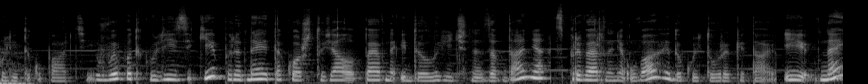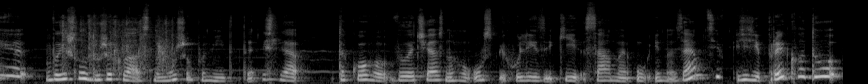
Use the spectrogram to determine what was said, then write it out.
політику партії. У випадку Лізі Кі перед нею також стояло певне ідеологічне завдання з привернення уваги до культури Китаю. І в неї вийшло дуже класно, мушу помітити. Після Такого величезного успіху Лізи Кі саме у іноземців, її прикладу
